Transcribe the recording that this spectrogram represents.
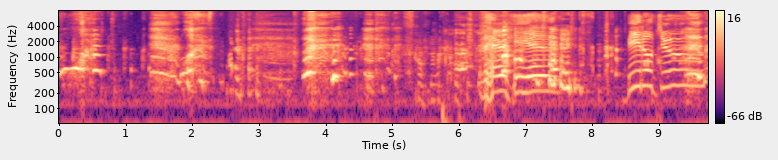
what? What? There he is. There it is. Beetlejuice.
